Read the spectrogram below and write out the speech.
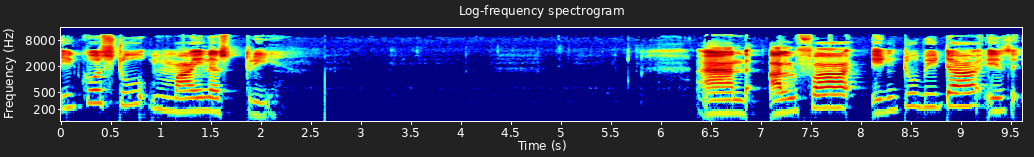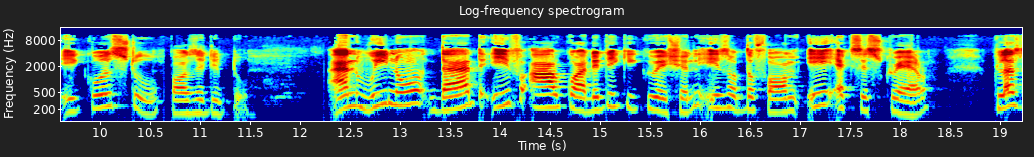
equals to minus 3 and alpha into beta is equals to positive 2 and we know that if our quadratic equation is of the form ax square plus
